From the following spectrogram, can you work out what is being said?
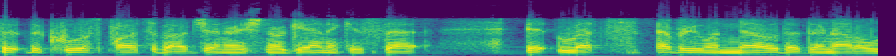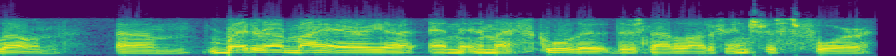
the the coolest parts about Generation Organic is that it lets everyone know that they're not alone. Um, right around my area and in my school, there, there's not a lot of interest for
